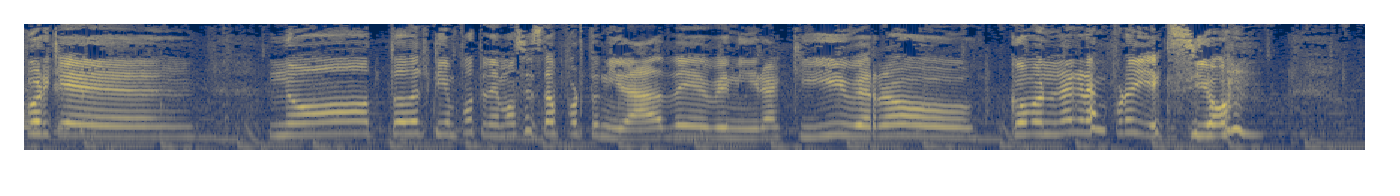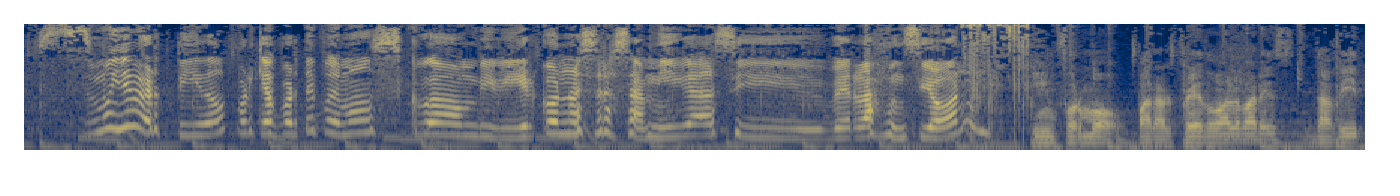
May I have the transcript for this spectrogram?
porque no todo el tiempo tenemos esta oportunidad de venir aquí y verlo como en una gran proyección. Es muy divertido porque aparte podemos convivir con nuestras amigas y ver la función. Informó para Alfredo Álvarez David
